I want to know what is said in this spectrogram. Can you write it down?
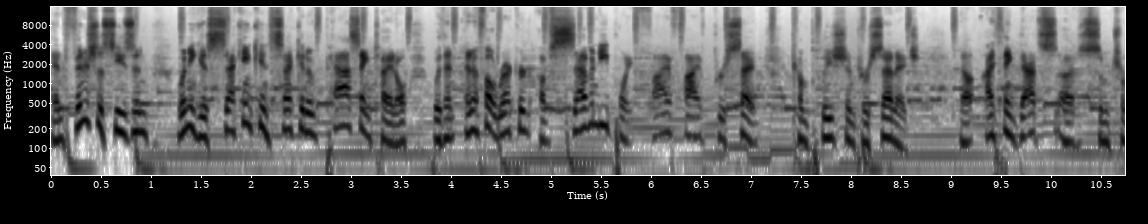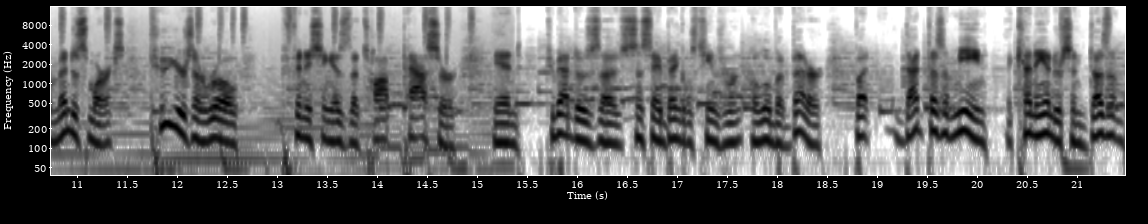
and finished the season winning his second consecutive passing title with an NFL record of 70.55% completion percentage. Now, I think that's uh, some tremendous marks, two years in a row finishing as the top passer. And too bad those uh, Cincinnati Bengals teams weren't a little bit better, but that doesn't mean that Ken Anderson doesn't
